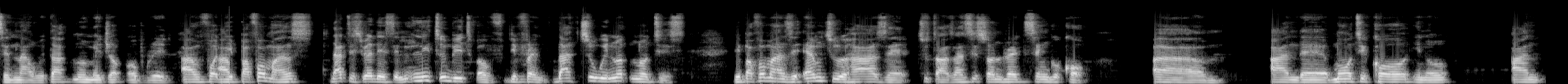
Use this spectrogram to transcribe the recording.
thing now without no major upgrade. And for the performance, that is where there's a little bit of difference. That too will not notice. The performance, the M2 has a 2600 single core um, and a multi-core, you know, and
